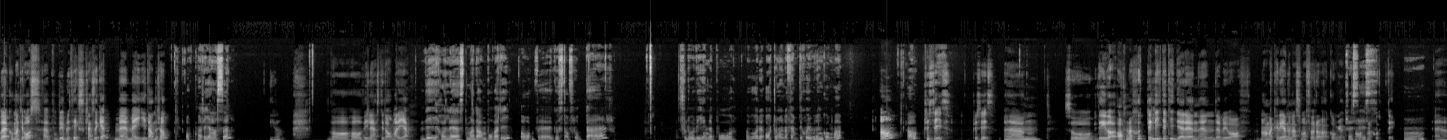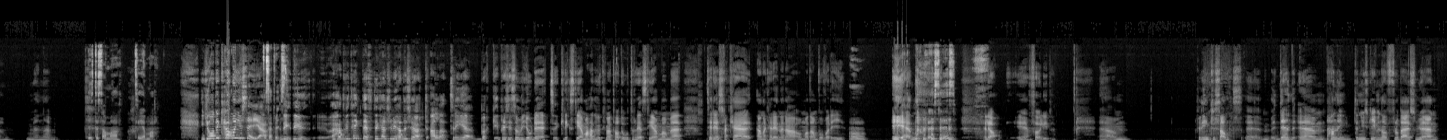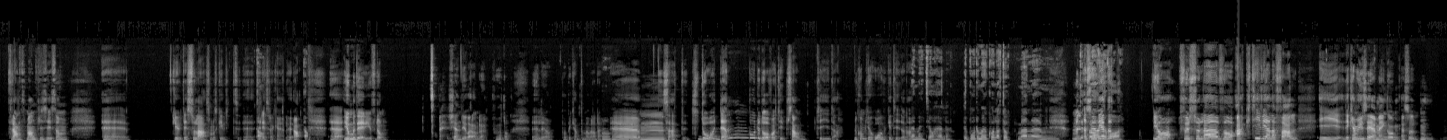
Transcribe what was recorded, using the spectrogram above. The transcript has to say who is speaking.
Speaker 1: och välkomna till oss här på Biblioteksklassikern med mig Ida Andersson.
Speaker 2: Och Maria Hassel.
Speaker 1: Ja. Vad har vi läst idag Maria?
Speaker 2: Vi har läst Madame Bovary av eh, Gustave Flaubert. Så då är vi inne på, vad var det, 1857 den kom va?
Speaker 1: Ja,
Speaker 2: Ja.
Speaker 1: precis. Precis. Ehm, så det var 1870, lite tidigare än, än där vi var med Anna Karenina som var förra gången.
Speaker 2: Precis.
Speaker 1: 1870.
Speaker 2: Mm.
Speaker 1: Ehm, men ehm,
Speaker 2: Lite samma tema.
Speaker 1: Ja, det kan
Speaker 2: Ja,
Speaker 1: man ju säga. Det, det, hade vi tänkt efter kanske vi hade kört alla tre böcker, precis som vi gjorde ett krigstema hade vi kunnat ta ett otrohetstema med Therese Raquin, Anna Karenina och Madame Bovary
Speaker 2: Mm.
Speaker 1: igen.
Speaker 2: Precis.
Speaker 1: Eller ja, i en följd. Ehm, för det är intressant. Ehm, den, ehm, han är, den är ju skriven av Flaubert som ju är en fransman precis som eh, Gud, det är Zola som har skrivit eh, Therese Raquin, eller hur? Ja.
Speaker 2: Ja.
Speaker 1: Eh, jo men det är det ju för de kände ju varandra för sjutton. Eller ja, var bekanta med varandra.
Speaker 2: Mm.
Speaker 1: Ehm, så att då, den borde då vara typ samtida. Nu kommer inte jag ihåg vilken tid den är.
Speaker 2: Nej men inte jag heller. Det borde man ju kollat upp. Men ehm,
Speaker 1: Men
Speaker 2: det
Speaker 1: alltså jag vet att
Speaker 2: vara.
Speaker 1: Ja, för Sola var aktiv i alla fall i, det kan vi ju säga med en gång, alltså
